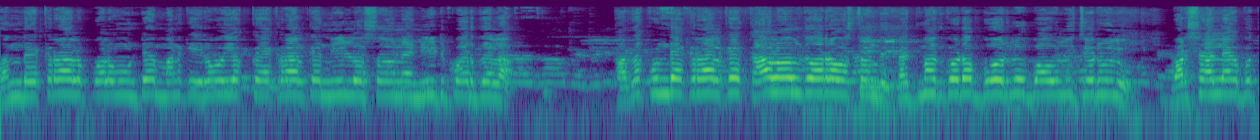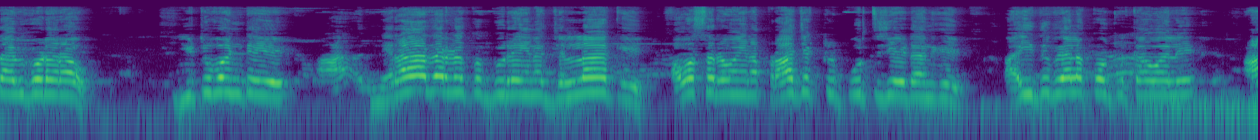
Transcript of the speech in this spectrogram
వంద ఎకరాల పొలం ఉంటే మనకి ఇరవై ఒక్క ఎకరాలకే నీళ్ళు వస్తూ ఉన్నాయి నీటిపారుదల పదకొండు ఎకరాలకే కాలువల ద్వారా వస్తుంది. తజ్మాత్ కూడా బోర్లు బావులు చెరువులు. వర్షాలు లేకపోతే అవి కూడా రావు. ఇటువంటి నిరాదరణకు గురైన జిల్లాకి అవసరమైన ప్రాజెక్టులు పూర్తి చేయడానికి ఐదు వేల కోట్లు కావాలి. ఆ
